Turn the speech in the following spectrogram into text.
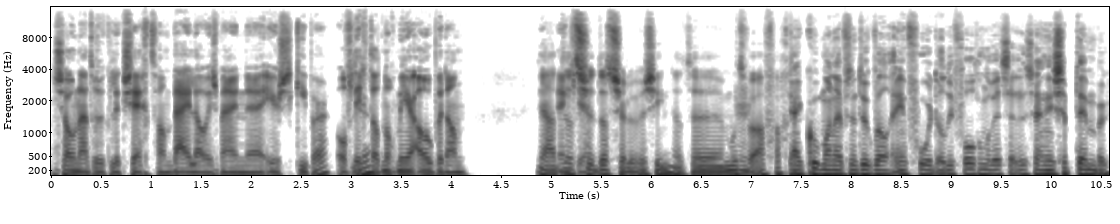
zo nadrukkelijk zegt van Bijlo is mijn eh, eerste keeper. Of ligt Ja. dat nog meer open dan? Ja, dat, je? dat zullen we zien. Dat eh, moeten we afwachten. Kijk, Koeman heeft natuurlijk wel één voordeel. Die volgende wedstrijden zijn in september.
